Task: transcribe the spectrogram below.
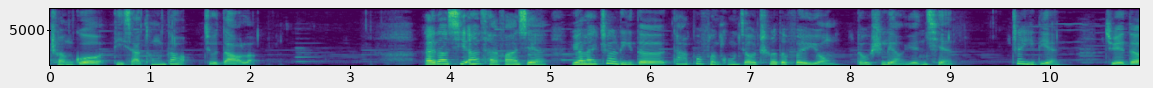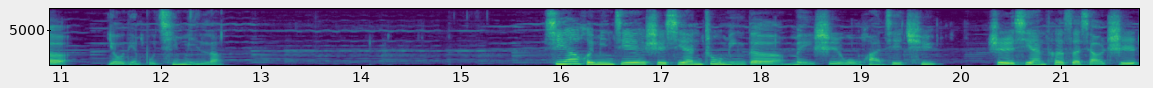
穿过地下通道就到了。来到西安才发现，原来这里的大部分公交车的费用都是两元钱，这一点觉得有点不亲民了。西安回民街是西安著名的美食文化街区。是西安特色小吃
